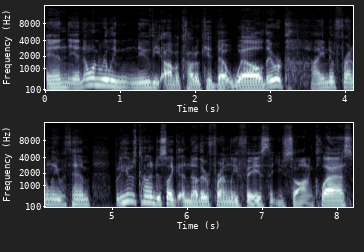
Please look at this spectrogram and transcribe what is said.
and yeah, no one really knew the Avocado Kid that well. They were kind of friendly with him, but he was kind of just like another friendly face that you saw in class.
